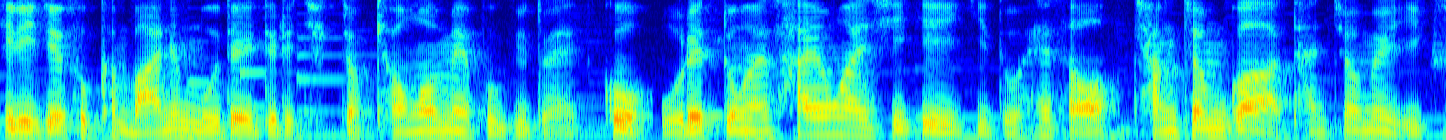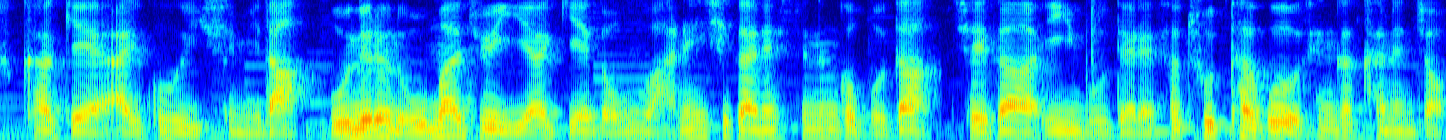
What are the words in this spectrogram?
시리즈에 속한 많은 모델들을 직접 경험해 보기도 했고 오랫동안 사용한 시계이기도 해서 장점과 단점을 익숙하게 알고 있습니다. 오늘은 오마주 이야기에 너무 많은 시간을 쓰는 것보다 제가 이 모델에서 좋다고 생각하는 점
